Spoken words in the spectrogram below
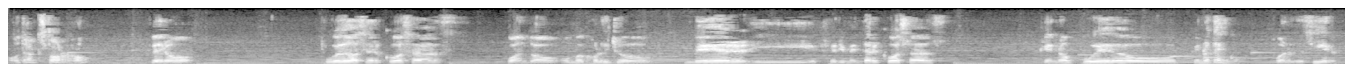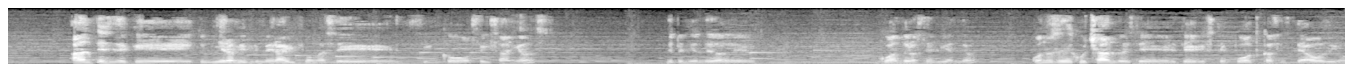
o trastorno, pero puedo hacer cosas cuando, o mejor dicho, ver y experimentar cosas que no puedo, que no tengo. Por decir, antes de que tuviera mi primer iPhone hace 5 o 6 años, dependiendo de cuándo lo estés viendo, cuando estés escuchando este, este, este podcast, este audio,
